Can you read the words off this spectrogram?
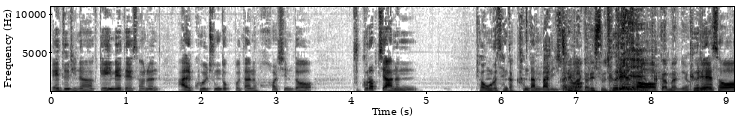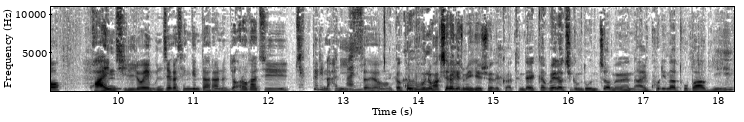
애들이나 게임에 대해서는 알코올 중독보다는 훨씬 더 부끄럽지 않은 병으로 생각한단 말이죠. 그랬으면 좋겠네요. 그래서 잠깐만요. 그래서 과잉 진료에 문제가 생긴다라는 여러 가지 책들이 많이 있어요. 그러니까 그 부분을 확실하게 네. 좀 얘기해 주셔야 될 것 같은데, 그러니까 외려 지금 논점은 알코올이나 도박이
